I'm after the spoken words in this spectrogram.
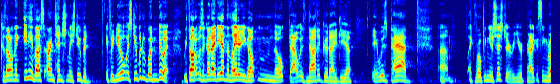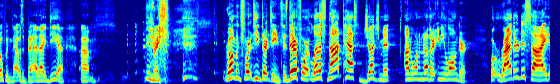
Because I don't think any of us are intentionally stupid. If we knew it was stupid, we wouldn't do it. We thought it was a good idea, and then later you go, mm, nope, that was not a good idea. It was bad. Um, like roping your sister when you're practicing roping, that was a bad idea. Um, anyways. Romans 14, 13 says, Therefore, let us not pass judgment on one another any longer, but rather decide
